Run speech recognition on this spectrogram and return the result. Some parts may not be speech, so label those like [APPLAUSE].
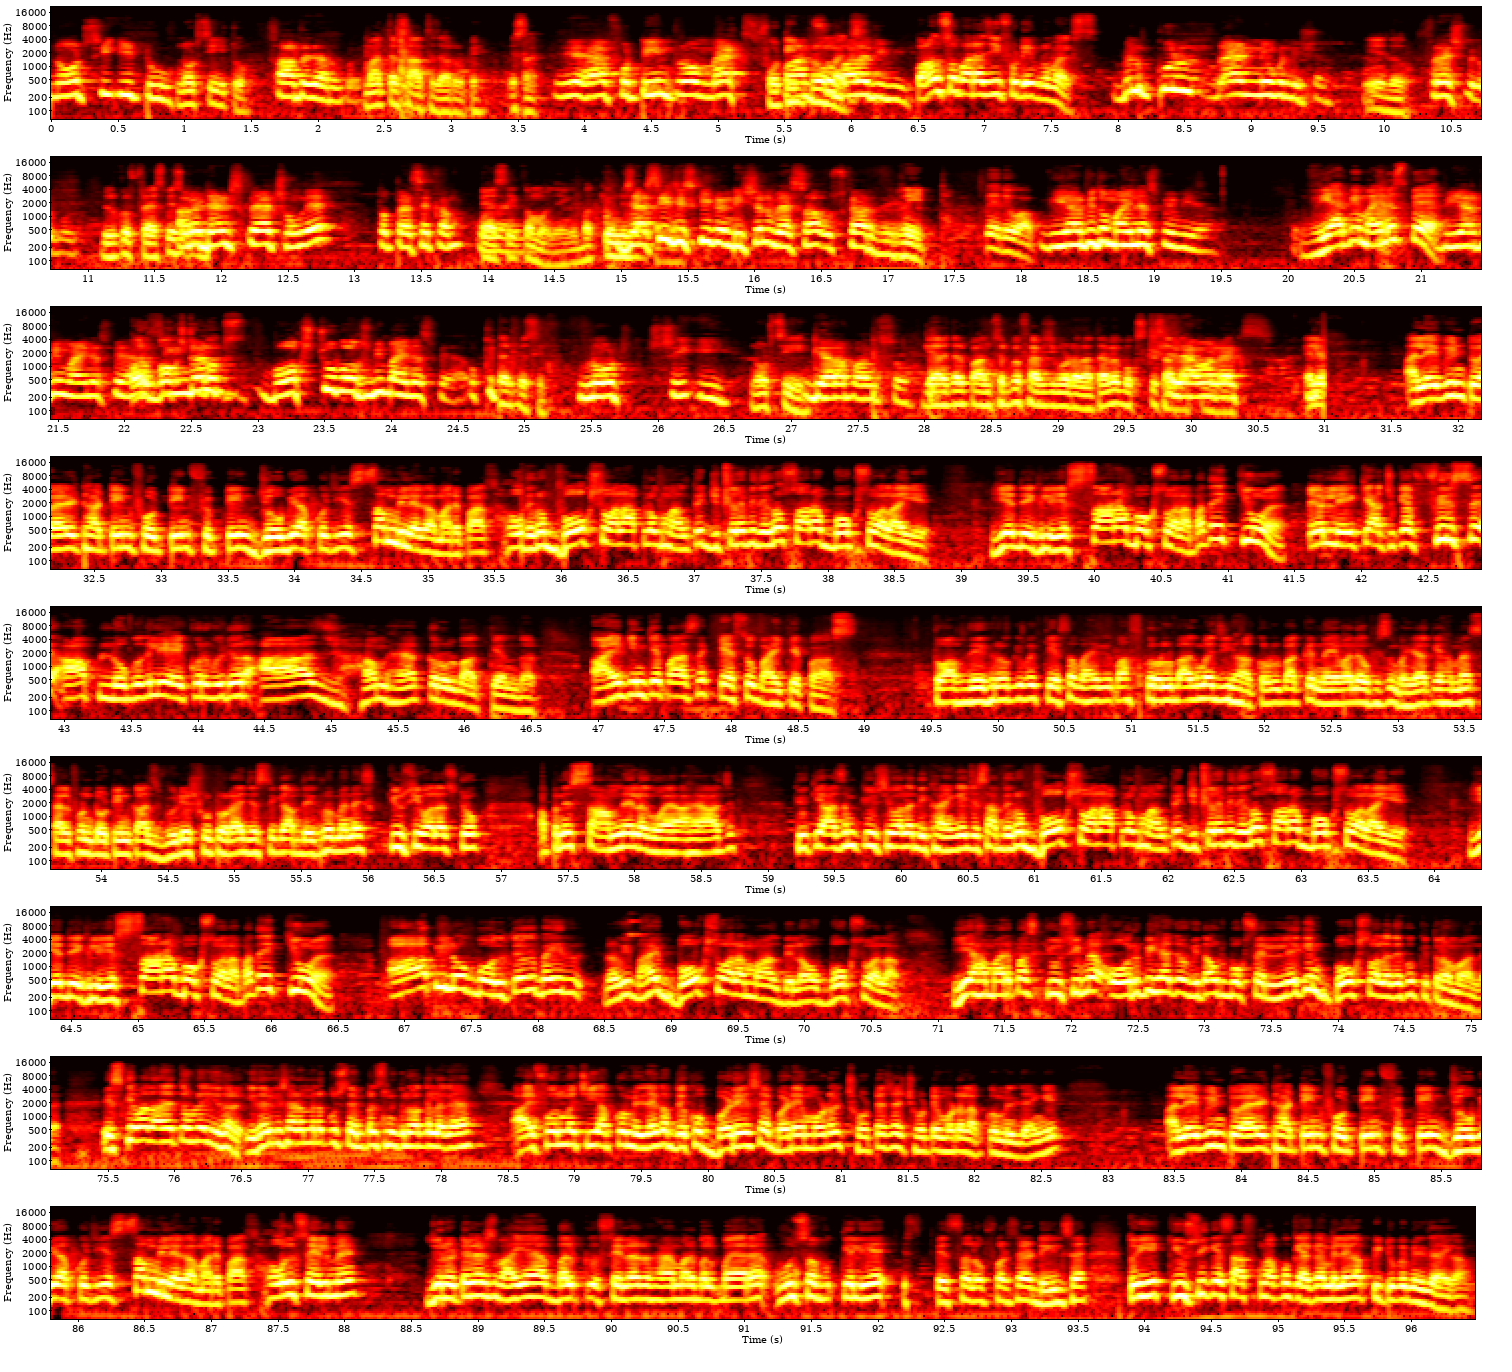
Nord CE two Nord C two सात हज़ार रूपए मात्र सात हज़ार रूपए ये है 14 प्रो मैक्स फोर्टीन प्रो बारह मैक्स जीबी पाँच सौ बारह जी फोर्टीन प्रो मैक्स बिल्कुल ब्रांड न्यू कंडीशन ये दो फ्रेश बिल्कुल। बिल्कुल फ्रेश अगर डेंट स्क्रैच होंगे तो पैसे कम पैसे कम हो जाएँगे। बाकी जैसी जिसकी कंडीशन वैसा उसका रेट रेट दे रहे हो आप। वीआरपी तो माइनस पे भी है। वीआरपी माइनस पे है। वीआरपी माइनस पे है। और box to box? Box to box भी माइनस पे है। वो कितना रुपये सिर्फ़। नोट सीई नोट सी ग्यारह पाँच सौ। ग्यारह हज़ार पाँच सौ रुपये फाइव जी मॉडल आता है बॉक्स के साथ eleven X. Eleven twelve thirteen fourteen fifteen जो भी आपको चाहिए सब मिलेगा हमारे पास। हो देख रहे हो बॉक्स वाला आप लोग मांगते हो जितने भी देख रहे हो सारा बॉक्स वाला ये। ये देख लीजिए सारा बॉक्स वाला। पता है क्यों है? ये लेके आ चुके हैं फिर से आप लोगों के लिए एक और वीडियो और आज हम हैं करोल बाग के अंदर। आए किन के पास है? कैसो भाई के पास। तो आप देख रहे हो कि भाई केशव भाई के पास करोल बाग में, जी हाँ करोल बाग के नए वाले ऑफ़िस में भैया के हमें सेलफोन डॉट इन का आज वीडियो शूट हो रहा है, जैसे कि आप देख रहे हो, मैंने क्यूसी वाला स्टॉक अपने सामने लगवाया है आज, क्योंकि आज हम क्यूसी वाला दिखाएँगे। जैसे आप देख रहे हो बॉक्स वाला आप लोग मांगते हो, जितने भी देख रहे हो, सारा बॉक्स वाला ये ये देख लीजिए, सारा बॉक्स वाला। पता है क्यों है? आप ही लोग बोलते हो कि भाई, रवि भाई बॉक्स वाला माल दिलाओ बॉक्स वाला। ये हमारे पास क्यूसी में और भी है जो विदाउट बॉक्स है, लेकिन बॉक्स वाला देखो कितना माल है। इसके बाद आ जाते हैं थोड़ा इधर। इधर की साइड में मैंने कुछ सैंपल्स निकलवा के लगाए हैं। आईफोन में चाहिए आपको मिल जाएगा। अब देखो, बड़े से बड़े मॉडल छोटे से छोटे मॉडल आपको मिल जाएँगे। Eleven twelve thirteen fourteen fifteen जो भी आपको चाहिए, सब मिलेगा हमारे पास। होलसेल में जो रिटेलर्स भाई हैं बल्क सेलर हैं, हमारे बल्क बायर हैं, उन सब के लिए स्पेशल ऑफर्स है डील्स है। तो ये क्यूसी के साथ में आपको क्या क्या मिलेगा पी पे मिल जाएगा।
